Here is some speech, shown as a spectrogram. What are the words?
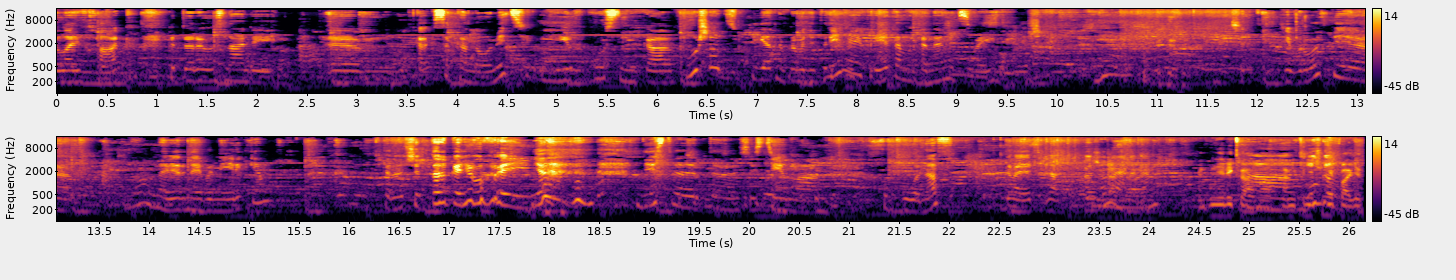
Такой лайфхак, который узнали, эм, как сэкономить и вкусненько кушать, приятно проводить время и при этом экономить свои денежки. Значит, в Европе, ну, наверное, в Америке, короче, только не в Украине, действует э, система купонов. Давай я сюда покажу, наверное, да? Это не реклама, А, там ничего не платит.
